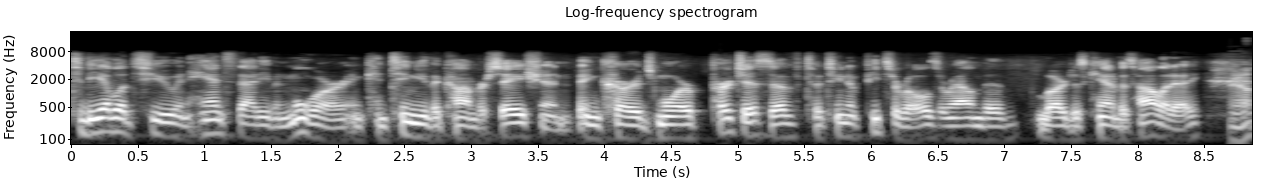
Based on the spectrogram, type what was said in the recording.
to be able to enhance that even more and continue the conversation, encourage more purchase of Totino pizza rolls around the largest cannabis holiday, Yeah.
